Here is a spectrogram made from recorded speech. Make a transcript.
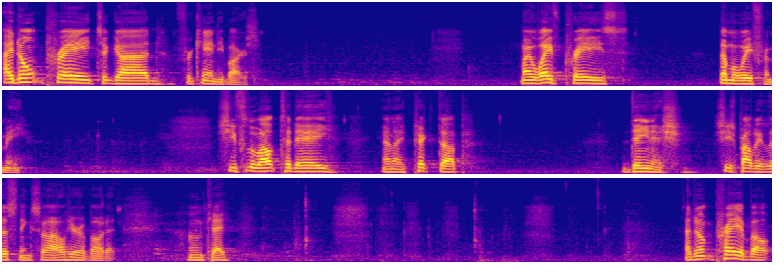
I don't pray to God for candy bars. My wife prays them away from me. She flew out today, and I picked up Danish. She's probably listening, so I'll hear about it. Okay. I don't pray about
